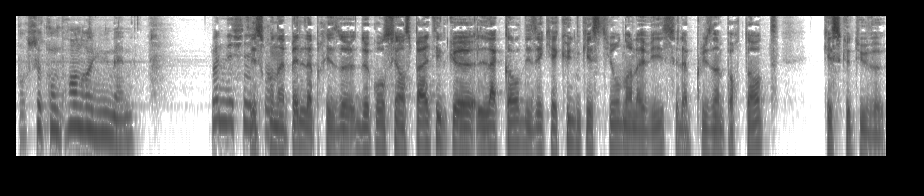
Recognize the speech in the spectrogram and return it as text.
pour se comprendre lui-même. C'est ce qu'on appelle la prise de, de conscience. Paraît-il que Lacan disait qu'il n'y a qu'une question dans la vie, c'est la plus importante. Qu'est-ce que tu veux?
